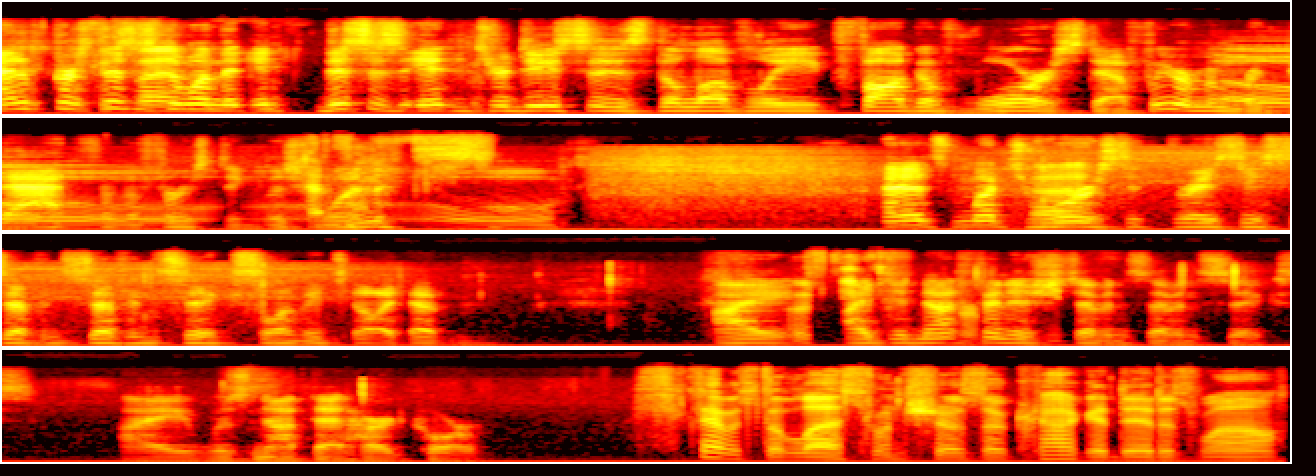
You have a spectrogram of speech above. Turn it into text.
and of course, this is the one that in, this is it introduces the lovely fog of war stuff. We remember that from the first English Oh. one, Oh. and it's much Uh, worse at Thracia Seven Seven Six. Let me tell you. I I did not finish. Seven Seven Six. I was not that hardcore. I think that was the last one Shozo Kaga did as well.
